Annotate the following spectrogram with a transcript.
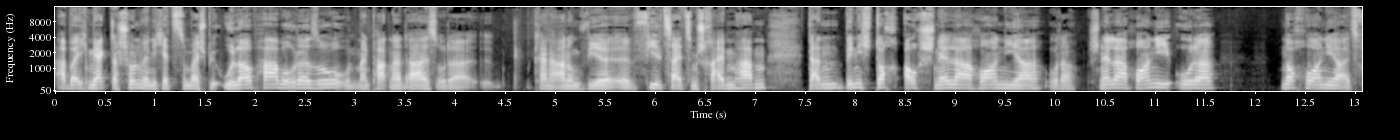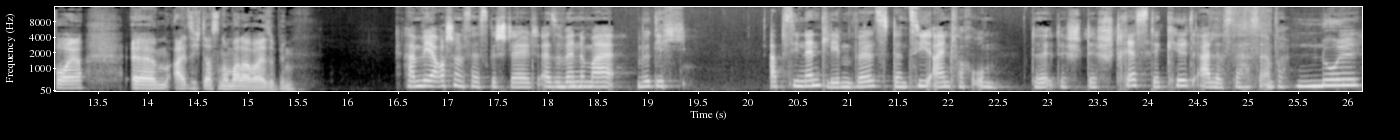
Aber ich merke das schon, wenn ich jetzt zum Beispiel Urlaub habe oder so und mein Partner da ist oder äh, keine Ahnung, wir äh, viel Zeit zum Schreiben haben, dann bin ich doch auch schneller hornier oder schneller horny oder noch hornier als vorher, ähm, als ich das normalerweise bin. Haben wir ja auch schon festgestellt. Also mhm. wenn du mal wirklich abstinent leben willst, dann zieh einfach um. Der, der, der Stress, der killt alles. Da hast du einfach null,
